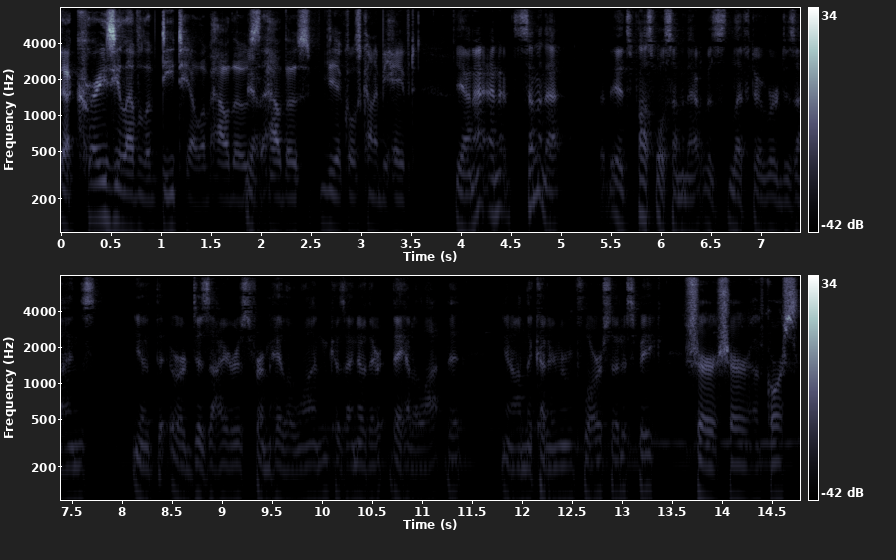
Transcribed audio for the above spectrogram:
a crazy level of detail of how those yeah. how those vehicles kind of behaved. Yeah, and, I, and some of that it's possible some of that was leftover designs, you know, th- or desires from Halo One because I know they they had a lot that you know on the cutting room floor, so to speak. Sure, sure, of course.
